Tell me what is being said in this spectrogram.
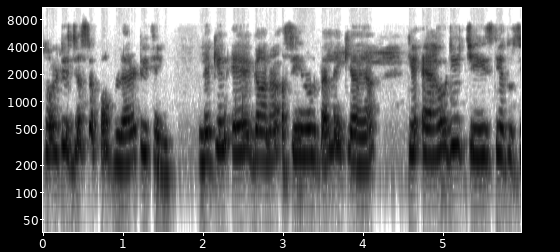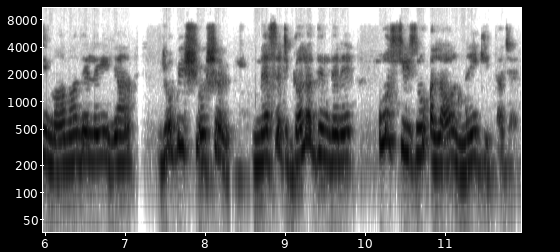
so it is just a popularity thing ਲੇਕਿਨ ਇਹ ਗਾਣਾ ਅਸੀਂ ਇਹਨਾਂ ਨੂੰ ਪਹਿਲਾਂ ਹੀ ਕਿਹਾ ਆ ਕਿ ਇਹੋ ਜੀ ਚੀਜ਼ ਕਿ ਤੁਸੀਂ ਮਾਵਾਂ ਦੇ ਲਈ ਜਾਂ ਜੋ ਵੀ ਸੋਸ਼ਲ ਮੈਸੇਜ ਗਲਤ ਦਿੰਦੇ ਨੇ, ਉਸ ਚੀਜ਼ ਨੂੰ ਅਲਾਉ ਨਹੀਂ ਕੀਤਾ ਜਾਏਗਾ।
